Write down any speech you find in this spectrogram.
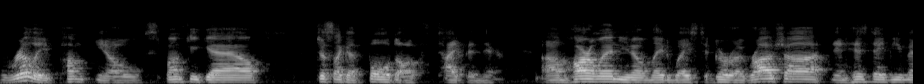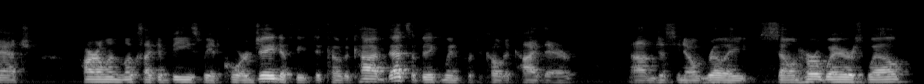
really punk, you know, spunky gal, just like a bulldog type in there. Um, Harland, you know, laid waste to Guru Raja in his debut match. Harland looks like a beast. We had Cora Jade defeat Dakota Kai. That's a big win for Dakota Kai there. Um, just, you know, really selling her wares well.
